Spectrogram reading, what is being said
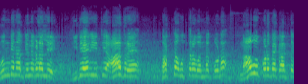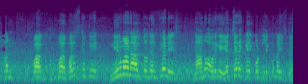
ಮುಂದಿನ ದಿನಗಳಲ್ಲಿ ಇದೇ ರೀತಿ ಆದರೆ ತಕ್ಕ ಉತ್ತರವನ್ನು ಕೂಡ ನಾವು ಕೊಡಬೇಕಾಗ್ತಕ್ಕಂಥ ಪರಿಸ್ಥಿತಿ ನಿರ್ಮಾಣ ಆಗ್ತದೆ ಅಂತೇಳಿ ನಾನು ಅವರಿಗೆ ಎಚ್ಚರಿಕೆ ಕೊಡಲಿಕ್ಕೆ ಬಯಸ್ತೇನೆ.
